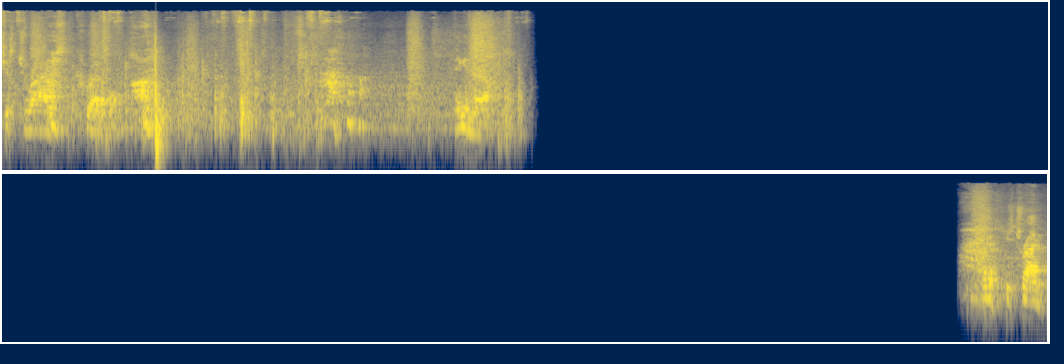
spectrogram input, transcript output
Just drives incredible. Hang in there. Look at him, he's driving.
